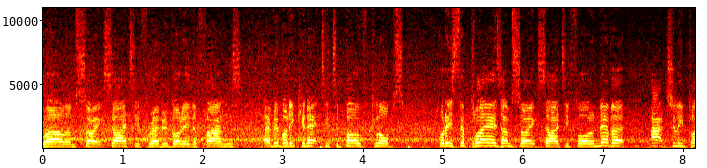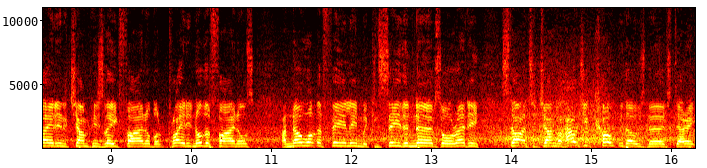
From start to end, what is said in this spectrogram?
Well, I'm so excited for everybody, the fans, everybody connected to both clubs. But it's the players I'm so excited for. I've never actually played in a Champions League final, but played in other finals. I know what they're feeling. We can see the nerves already starting to jangle. How do you cope with those nerves, Derek?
